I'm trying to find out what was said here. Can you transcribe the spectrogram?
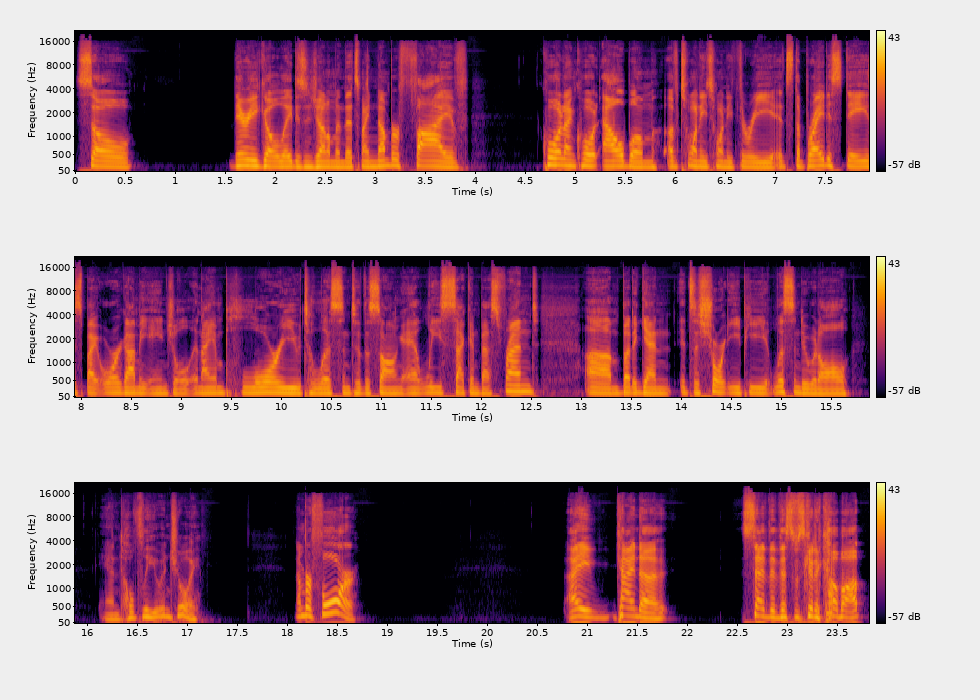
So there you go, ladies and gentlemen. That's my number five quote unquote album of 2023. It's The Brightest Days by Origami Angel. And I implore you to listen to the song at least Second Best Friend. Um, but again, it's a short EP. Listen to it all and hopefully you enjoy. Number four. I kind of said that this was going to come up,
